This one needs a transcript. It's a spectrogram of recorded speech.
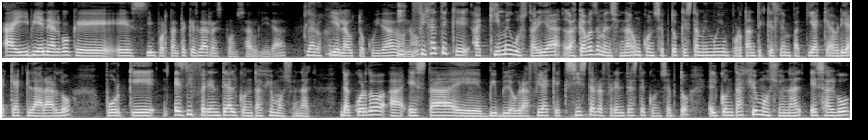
ahí viene algo que es importante, que es la responsabilidad. Claro. Y el autocuidado, y Fíjate que aquí me gustaría, acabas de mencionar un concepto que es también muy importante, que es la empatía, que habría que aclararlo, porque es diferente al contagio emocional. De acuerdo a esta eh, bibliografía que existe referente a este concepto, el contagio emocional es algo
